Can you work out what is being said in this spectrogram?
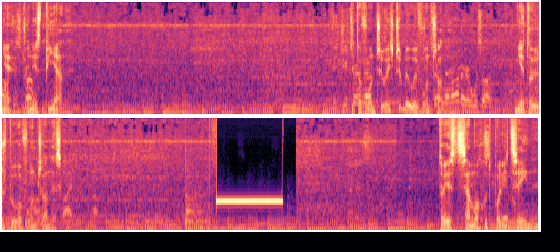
Nie, on jest pijany. Ty to włączyłeś, czy były włączone? Nie, to już było włączone. To jest samochód policyjny?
